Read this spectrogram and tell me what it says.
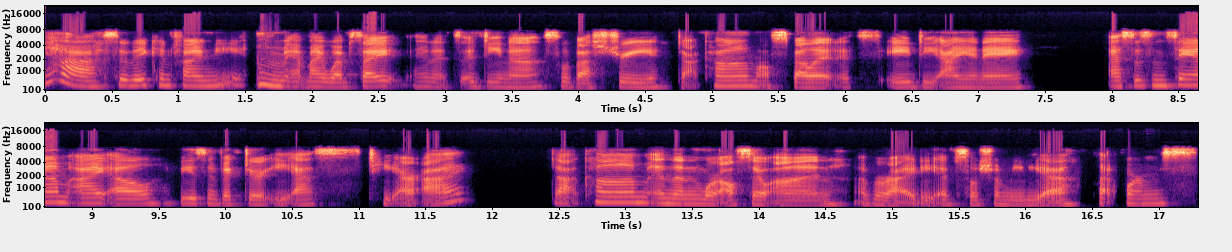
Yeah, so they can find me at my website, and it's adinasilvestri.com. I'll spell it. It's A D I N A S is in Sam, I L V is in Victor, E S T R I dot com. And then we're also on a variety of social media platforms.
